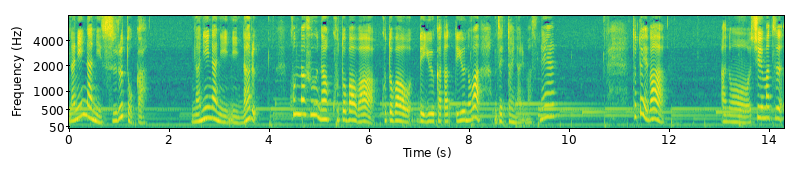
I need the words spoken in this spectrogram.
何々するとか何々になる。こんな風な言葉は言葉をで言う方っていうのは絶対になりますね。例えばあの週末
